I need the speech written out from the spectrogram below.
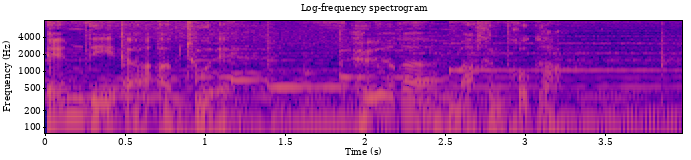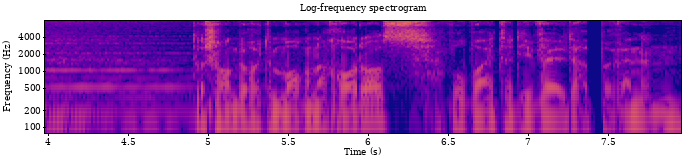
MDR aktuell. Hörer machen Programm. Da schauen wir heute Morgen nach Rhodos, wo weiter die Wälder brennen.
